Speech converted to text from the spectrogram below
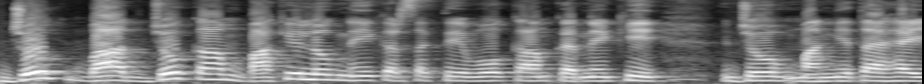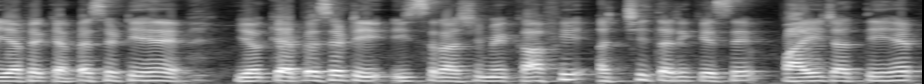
जो बात, जो काम बाकी लोग नहीं कर सकते, वो काम करने की जो मान्यता है या फिर कैपेसिटी है, यह कैपेसिटी इस राशि में काफ़ी अच्छी तरीके से पाई जाती है।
